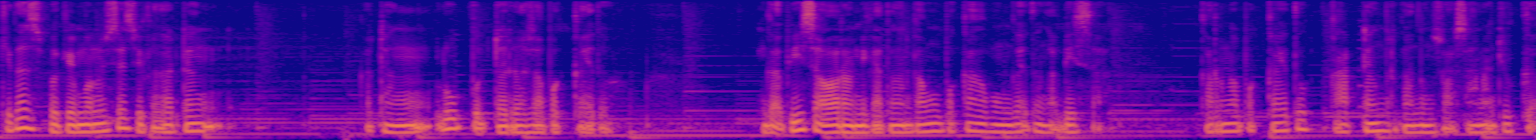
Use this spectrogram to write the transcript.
Kita sebagai manusia juga kadang kadang luput dari rasa peka itu. Nggak bisa orang dikatakan kamu peka kamu enggak itu nggak bisa. Karena peka itu kadang tergantung suasana juga.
